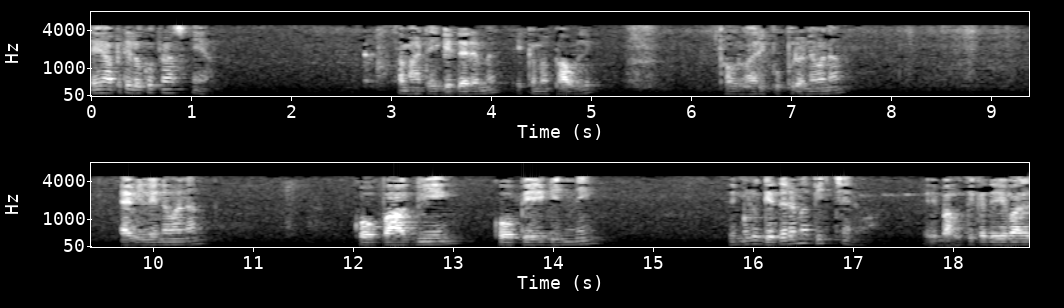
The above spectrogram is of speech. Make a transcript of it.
ඒ අපිට ලොකු ප්‍රශ්නයක්. සමහරට ඒ ගෙදරම එකම පවුලේ කවුරු හරි පුපුරනවා නම් ඇවිලෙනවා නම් කෝපාග්නියෙන් කෝපේ ගින්නේ මේ මුළු ගෙදරම පිච්චෙනවා. ඒ භෞතික දේවල්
